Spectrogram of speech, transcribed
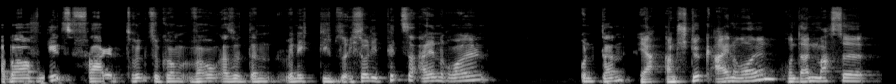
aber auf Nils Frage zurückzukommen, warum, also dann, wenn ich die, ich soll die Pizza einrollen und dann, Ja, am Stück einrollen und dann machst du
